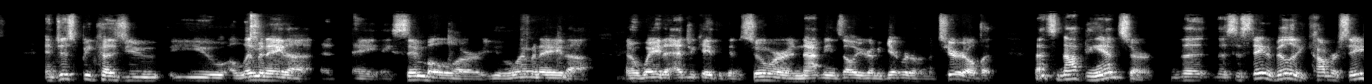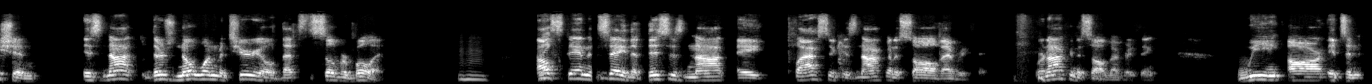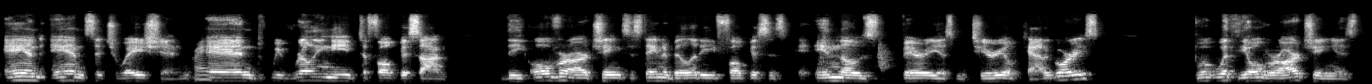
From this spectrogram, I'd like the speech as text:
And just because you you eliminate a a, a symbol or you eliminate a a way to educate the consumer and that means oh you're going to get rid of the material but that's not the answer. The the sustainability conversation is not there's no one material that's the silver bullet. Mhm. i'll stand and say that this is not a plastic is not going to solve everything. We're not going to solve everything we are it's an and and situation Right. and we really need to focus on the overarching sustainability focuses in those various material categories but with the overarching is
